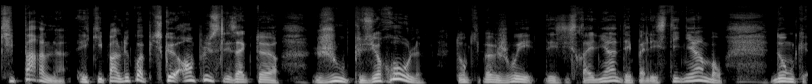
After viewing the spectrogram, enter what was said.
qui parle et qui parle de quoi, puisque en plus les acteurs jouent plusieurs rôles. Donc ils peuvent jouer des Israéliens, des Palestiniens. Bon, donc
